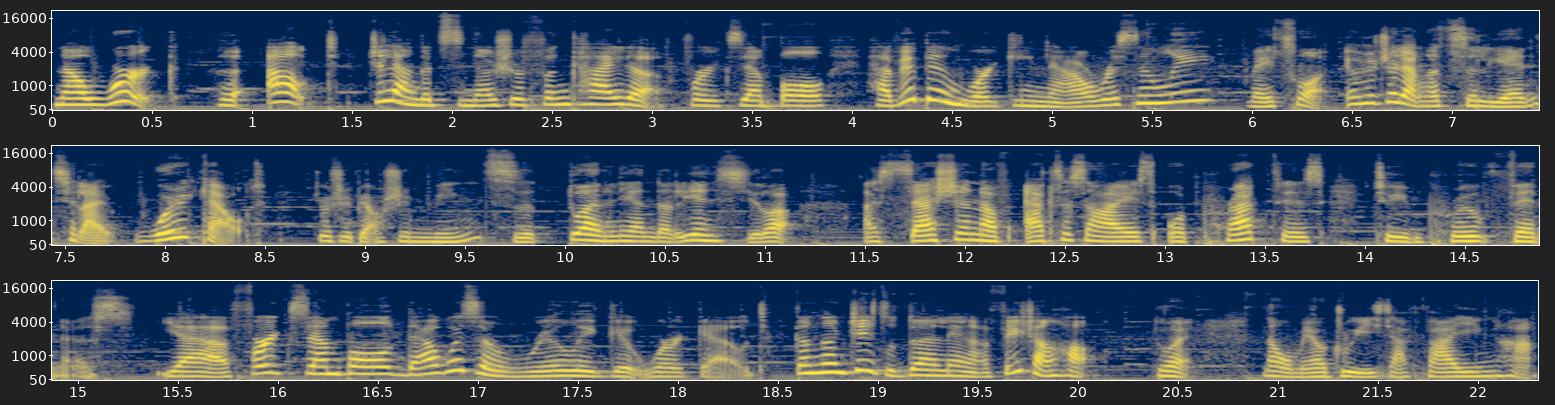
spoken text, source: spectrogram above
那 work 和 out 这两个词呢是分开的。For example, have you been working now recently？没错，要是这两个词连起来，workout 就是表示名词锻炼的练习了。a session of exercise or practice to improve fitness. Yeah, for example, that was a really good workout. 刚刚这组锻炼啊非常好。对，那我们要注意一下发音哈。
